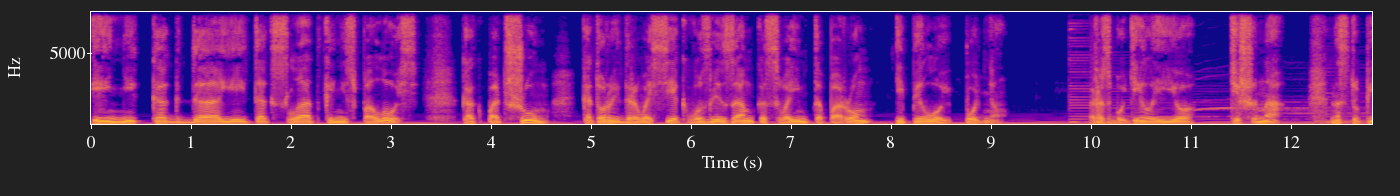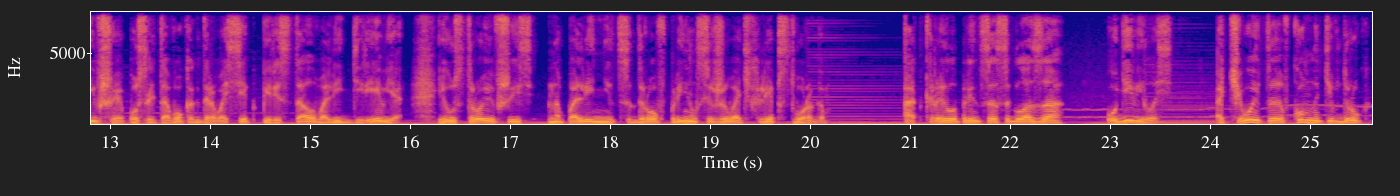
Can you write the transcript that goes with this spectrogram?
и никогда ей так сладко не спалось, как под шум, который дровосек возле замка своим топором и пилой поднял. Разбудила ее тишина, наступившая после того, как дровосек перестал валить деревья и, устроившись на поленнице дров, принялся жевать хлеб с творогом. Открыла принцесса глаза, удивилась, отчего это в комнате вдруг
